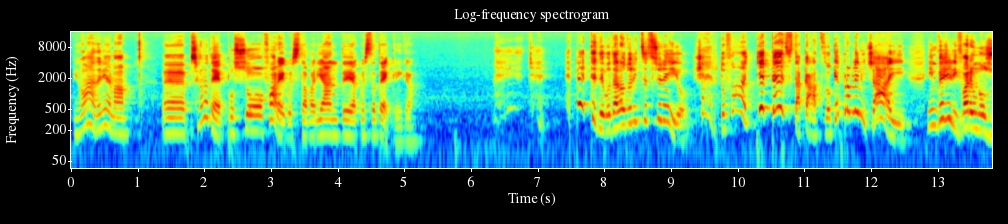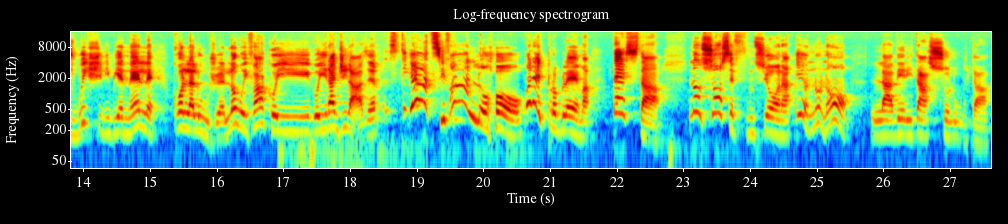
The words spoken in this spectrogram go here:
mi dicono, ah Daniele, ma eh, secondo te posso fare questa variante a questa tecnica? Poi te devo dare l'autorizzazione io. Certo, fai. Che testa, cazzo? Che problemi c'hai? Invece di fare uno swish di PNL con la luce, lo vuoi fare con i raggi laser? Sti cazzi, fallo! Qual è il problema? Testa! Non so se funziona. Io non ho la verità assoluta.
